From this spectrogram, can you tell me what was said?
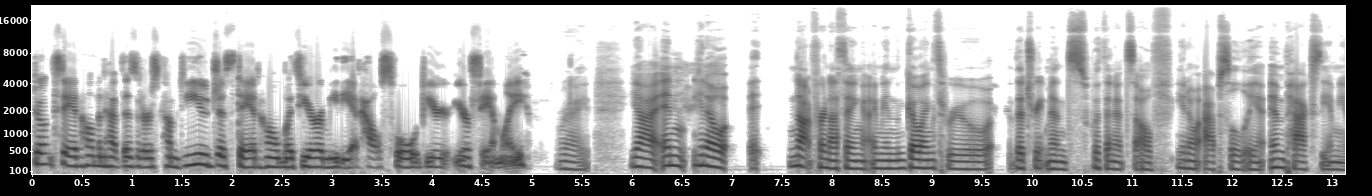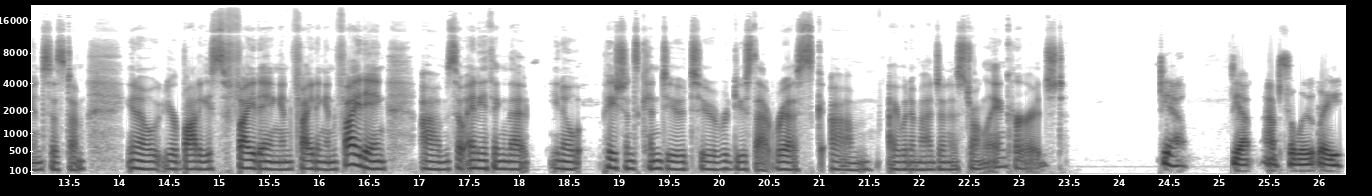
don't stay at home and have visitors come to you. Just stay at home with your immediate household, your your family. Right. Yeah. And, you know, not for nothing. I mean, going through the treatments within itself, you know, absolutely impacts the immune system. You know, your body's fighting and fighting and fighting. Um, so anything that, you know, patients can do to reduce that risk, um, I would imagine is strongly encouraged. Yeah. Yep, absolutely.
